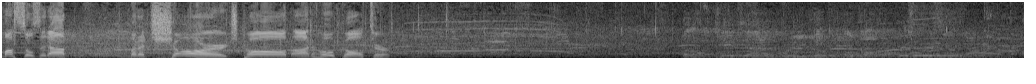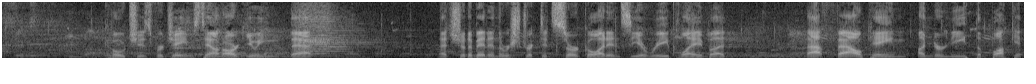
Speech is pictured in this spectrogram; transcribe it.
muscles it up, but a charge called on Hochhalter. Coaches for Jamestown arguing that that should have been in the restricted circle. I didn't see a replay, but that foul came underneath the bucket.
